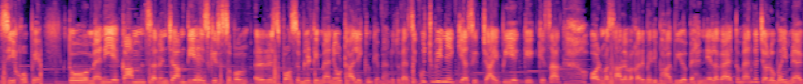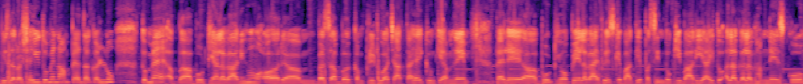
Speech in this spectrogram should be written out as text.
सीखों पे। तो मैंने ये काम सर अंजाम दिया इसकी रिस्पॉन्सिबिलिटी मैंने उठा ली क्योंकि मैंने तो वैसे कुछ भी नहीं किया, सिर्फ़ चाय पिए केक के साथ और मसाला वगैरह मेरी भाभी और बहन ने लगाए। तो मैंने कहा, चलो भाई, मैं भी ज़रा शहीदों में नाम पैदा कर लूँ। तो मैं अब बोटियाँ लगा रही हूँ और बस अब कंप्लीट हुआ चाहता है क्योंकि हमने पहले बोटियों पे लगाए, फिर इसके बाद ये पसंदों की बारी आई। तो अलग अलग हमने इसको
